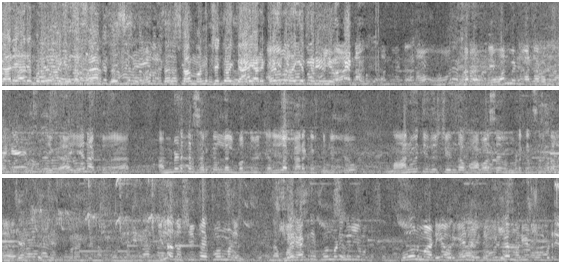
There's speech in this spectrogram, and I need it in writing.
ಬೇರೆ ಯಾರೇ ಬರಬಹುದಾಗಿತ್ತು ಸರ್. ಸರ್ ತಮ್ಮ ಅನುಪಸ್ಥಿತವಾಗಿ ಬೇರೆ ಯಾರೇ ಕಳಿಸಬಹುದಾಗಿತ್ತು ನಮ್ಗೆ ನೀವು. ಒನ್ ನಾವು ಸರ್ ಒನ್ ಮಿನಿಟ್ ಮಾತಾಡೋಣ ಈಗ ಏನಾಗ್ತದೆ ಅಂಬೇಡ್ಕರ್ ಸರ್ಕಲ್ನಲ್ಲಿ ಬಂದು ನಿಂತು ಎಲ್ಲ ಕಾರ್ಯಕರ್ತರು ನಿಂತು ಮಾನವೀಯ ದೃಷ್ಟಿಯಿಂದ ಬಾಬಾ ಸಾಹೇಬ್ ಅಂಬೇಡ್ಕರ್ ಸರ್ಕಲ್ ಇಲ್ಲ ನಾವು ಸಿಪಿಐ ಫೋನ್ ಮಾಡೀನಿ ಯಾಕ್ರಿ ಫೋನ್ ಮಾಡೀನಿ ಇಲ್ಲಿ ನಿಮಗೆ ಫೋನ್ ಮಾಡಿ ಅವ್ರಿಗೆ ಏನು ಇಲ್ಲೇ ಮನೆ ತೊಗೊಂಡ್ಬಿಡ್ರಿ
